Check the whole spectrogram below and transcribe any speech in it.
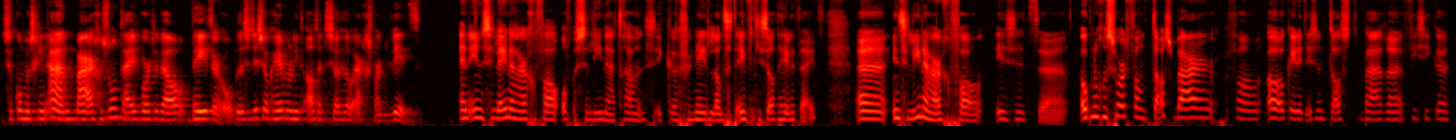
Ze komt misschien aan, maar haar gezondheid wordt er wel beter op. Dus het is ook helemaal niet altijd zo heel erg zwart-wit. En in Selena haar geval, of Selina trouwens, ik uh, vernederlands het eventjes al de hele tijd. Uh, in Selina haar geval is het uh, ook nog een soort van tastbaar van, oh oké, dit is een tastbare fysieke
